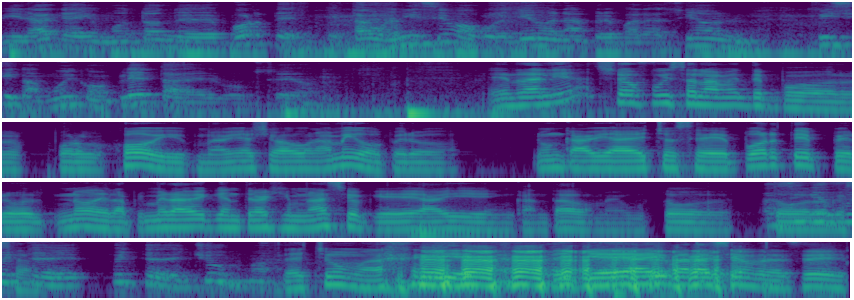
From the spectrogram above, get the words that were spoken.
mirá que hay un montón de deportes, está buenísimo porque tiene una preparación física muy completa el boxeo. En realidad yo fui solamente por, por hobby, me había llevado un amigo, pero nunca había hecho ese deporte, pero no, de la primera vez que entré al gimnasio quedé ahí encantado, me gustó todo lo que fuiste, fuiste de chuma. De chuma, me quedé ahí para siempre, sí.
